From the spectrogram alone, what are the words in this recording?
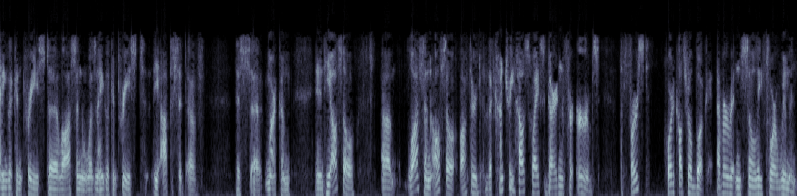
Anglican priest, uh, Lawson, was an Anglican priest, the opposite of this uh, Markham. And he also, um, Lawson also authored The Country Housewife's Garden for Herbs, the first horticultural book ever written solely for women,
